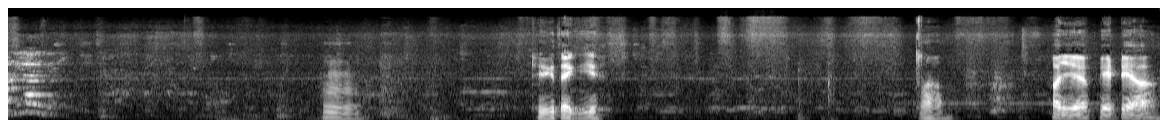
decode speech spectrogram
ਜੀ ਲੱਗ ਗਏ ਹੂੰ ਠੀਕ ਤਾਂ ਹੈਗੀ ਹੈ ਹਾਂ। ਹਜੇ ਫਿੱਟ ਆ।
